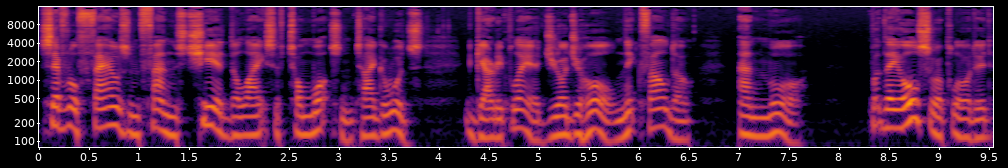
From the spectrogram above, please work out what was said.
Several thousand fans cheered the likes of Tom Watson, Tiger Woods, Gary Player, Georgia Hall, Nick Faldo, and more. But they also applauded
